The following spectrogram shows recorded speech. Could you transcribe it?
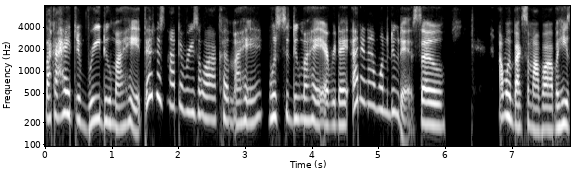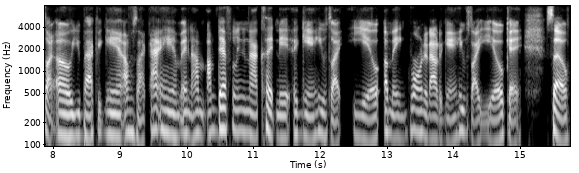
like I had to redo my head. That is not the reason why I cut my hair, was to do my hair every day. I did not want to do that. So I went back to my barber. He's like, Oh, you back again? I was like, I am, and I'm I'm definitely not cutting it again. He was like, Yeah, I mean growing it out again. He was like, Yeah, okay. So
